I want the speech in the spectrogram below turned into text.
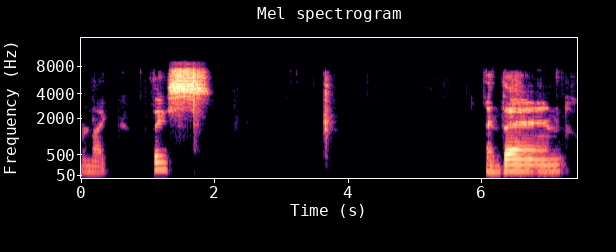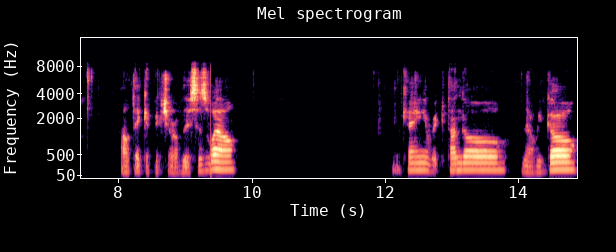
like this. And then I'll take a picture of this as well. Okay, rectangle, there we go.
